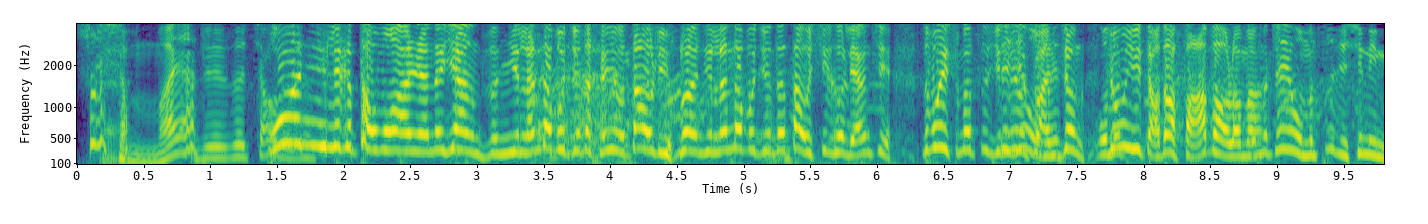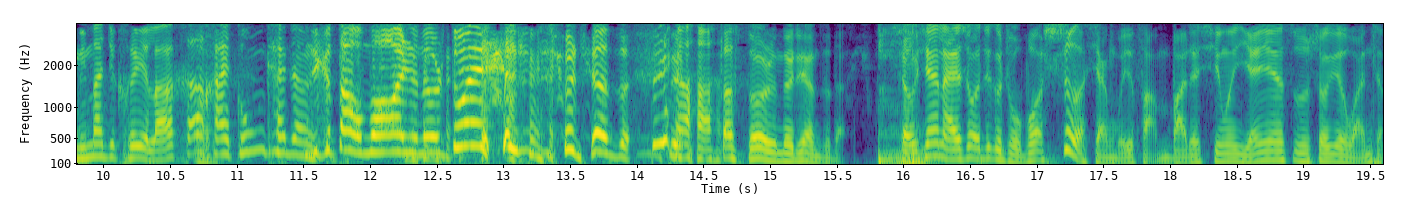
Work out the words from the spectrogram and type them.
说了什么呀？这这教哇，你那个道貌岸然的样子，你难道不觉得很有道理吗？你难道不觉得道心和良气？这为什么自己没这些我们有转正，终于找到法宝了吗？我们只有我们自己心里明白就可以了，还还公开这样你个道貌岸然的，对，就这样子，对呀他所有人都这样子的。首先来说，这个主播涉嫌违法，我们把这新闻严严肃肃说一个完整。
